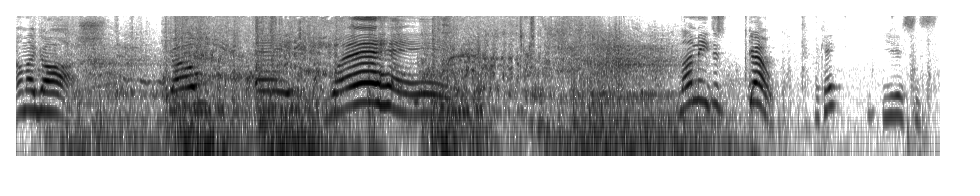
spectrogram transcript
Oh my gosh. Go away. Let me just go. You just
